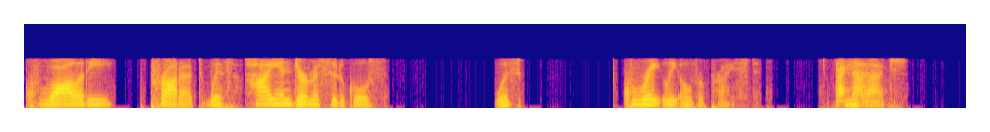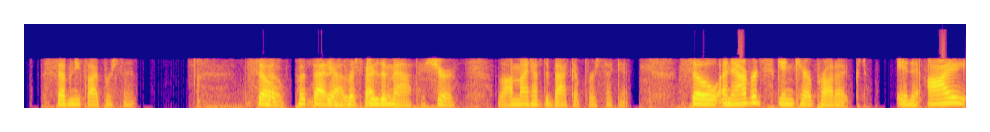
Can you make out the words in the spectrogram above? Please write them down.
quality product with high-end dermaceuticals was greatly overpriced. By And how much? Seventy-five percent. So, put that yeah, in let's do the math. Sure. I might have to back up for a second. So, an average skincare product, and I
